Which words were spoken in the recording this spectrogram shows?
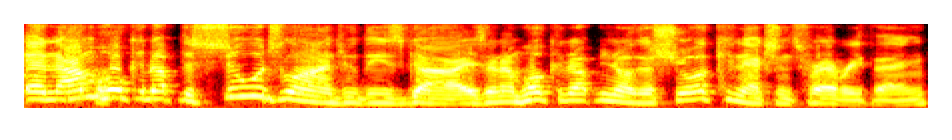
and I'm hooking up the sewage lines with these guys, and I'm hooking up, you know, the shore connections for everything.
